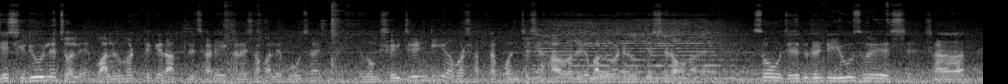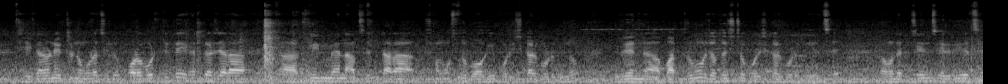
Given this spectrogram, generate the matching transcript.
যে শিডিউলে চলে, বালুরঘাট থেকে রাত্রে ছাড়ে এখানে সকালে পৌঁছায় এবং সেই ট্রেনটি আবার সাতটা পঞ্চাশে হাওড়া থেকে বালুরঘাটের উদ্দেশ্যে রওনা দেয়। সো যেহেতু ট্রেনটি ইউজ হয়ে এসছে সারা রাত, সেই কারণে একটু নোংরা ছিল। পরবর্তীতে এখানকার যারা ক্লিন ম্যান আছেন, তারা সমস্ত বগি পরিষ্কার করে দিল। ইভেন বাথরুমও যথেষ্ট পরিষ্কার করে দিয়েছে। তো আমাদের ট্রেন ছেড়ে দিয়েছে।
